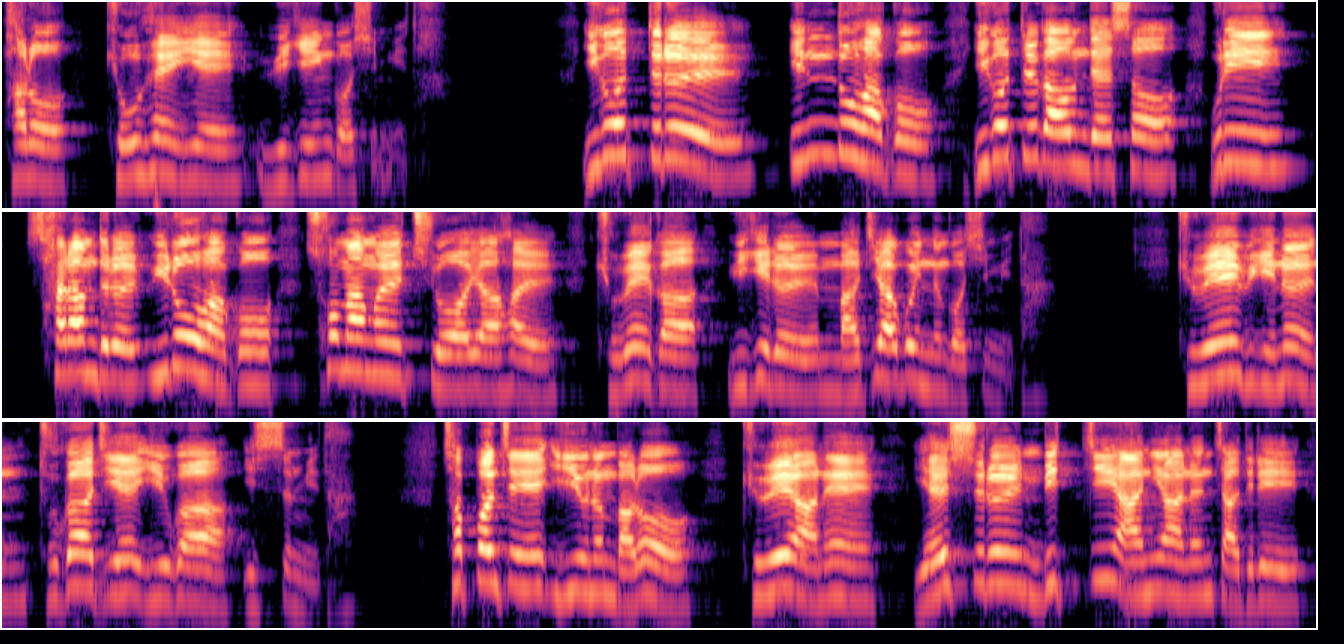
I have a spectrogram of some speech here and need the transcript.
바로 교회의 위기인 것입니다. 이것들을 인도하고 이것들 가운데서 우리 사람들을 위로하고 소망을 주어야 할 교회가 위기를 맞이하고 있는 것입니다. 교회의 위기는 두 가지의 이유가 있습니다. 첫 번째 이유는 바로 교회 안에 예수를 믿지 아니하는 자들이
